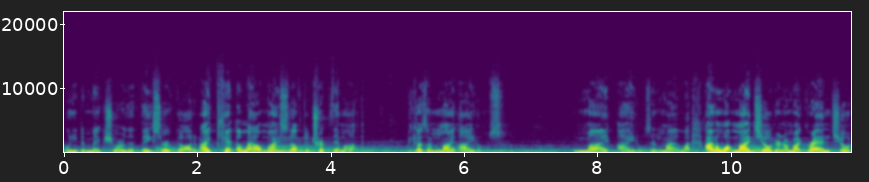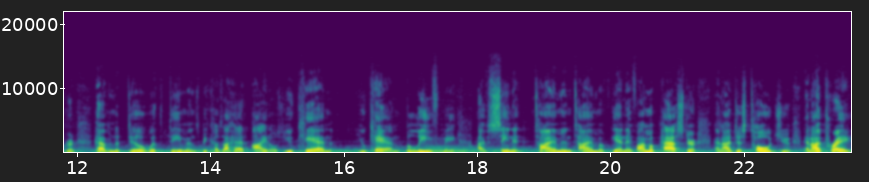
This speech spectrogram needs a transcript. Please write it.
we need to make sure that they serve God. And I can't allow myself to trip them up because of my idols. My idols in my life. I don't want my children or my grandchildren having to deal with demons because I had idols. You can you can. Believe me, I've seen it time and time again. If I'm a pastor and I just told you and I pray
